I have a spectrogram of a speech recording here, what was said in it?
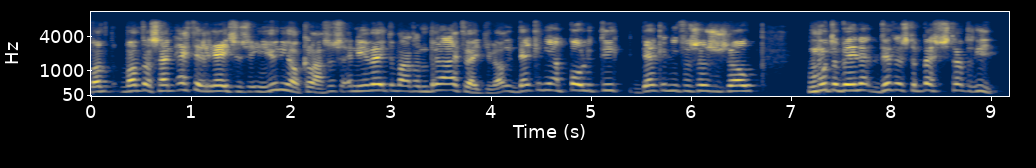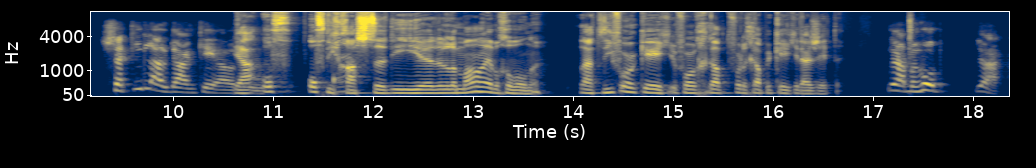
Want, want er zijn echte races in juniorklasses en die weten waar het om draait, weet je wel. Die denken niet aan politiek, die denken niet van zo en zo. We moeten winnen, dit is de beste strategie. Zet die lui daar een keer aan. ja roer. of, of die gasten die eh, de Le Mans hebben gewonnen. Laat die voor een keertje, voor, een grap, voor de grap een keertje daar zitten. Ja, bijvoorbeeld. Ja.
